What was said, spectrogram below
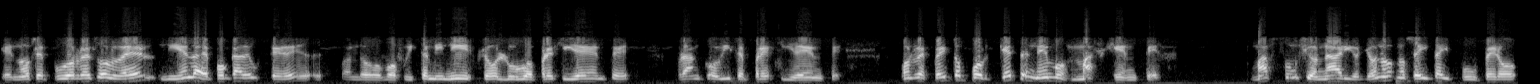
que no se pudo resolver ni en la época de ustedes, cuando vos fuiste ministro, Lugo presidente, Franco vicepresidente. Con respecto por qué tenemos más gente más funcionarios. Yo no, no sé Itaipú, pero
